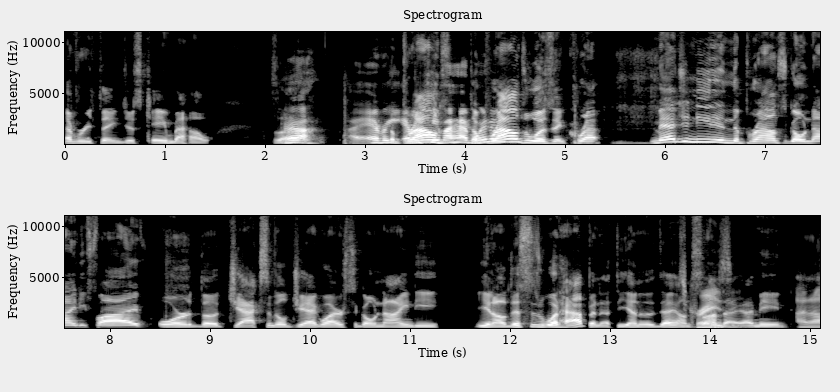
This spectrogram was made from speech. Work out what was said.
Everything just came out. So, Yeah, I, every The every Browns, team I have the winning. Browns was incredible. Imagine needing the Browns to go 95 or the Jacksonville Jaguars to go 90. You know, this is what happened at the end of the day on. Sunday. I mean, I know.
